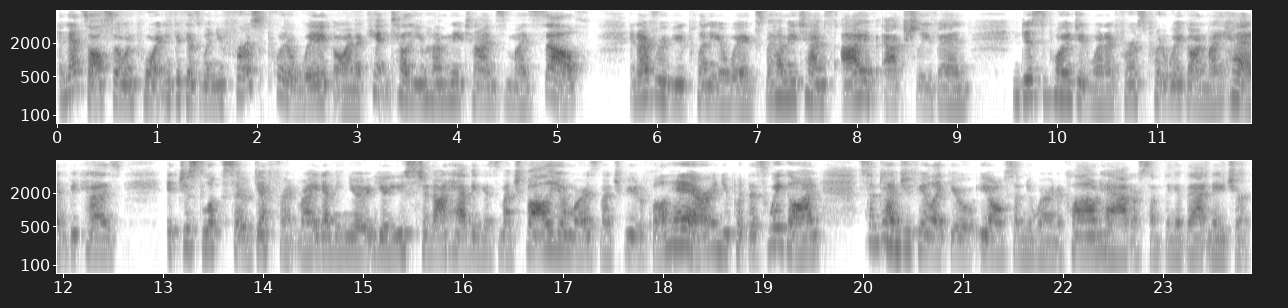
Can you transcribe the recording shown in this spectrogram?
And that's also important because when you first put a wig on, I can't tell you how many times myself, and I've reviewed plenty of wigs, but how many times I have actually been disappointed when I first put a wig on my head because it just looks so different, right? I mean, you're you're used to not having as much volume or as much beautiful hair, and you put this wig on. Sometimes you feel like you're, you know, all of a sudden you're wearing a clown hat or something of that nature.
